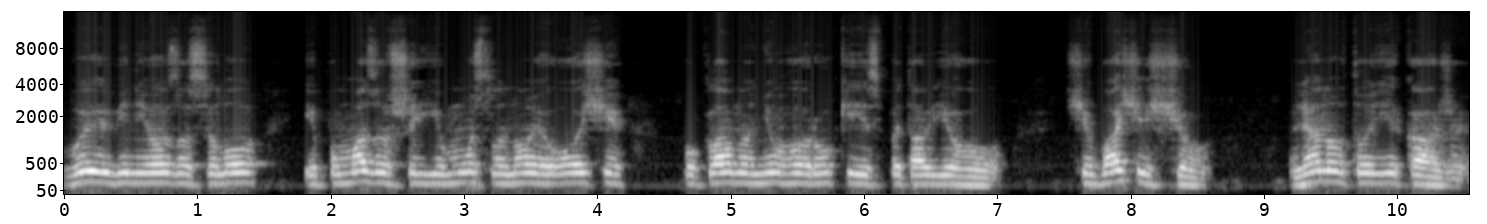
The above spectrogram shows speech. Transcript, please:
вивів він його за село і, помазавши йому слиною очі, поклав на нього руки і спитав його, чи бачиш що? Глянув той і каже,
